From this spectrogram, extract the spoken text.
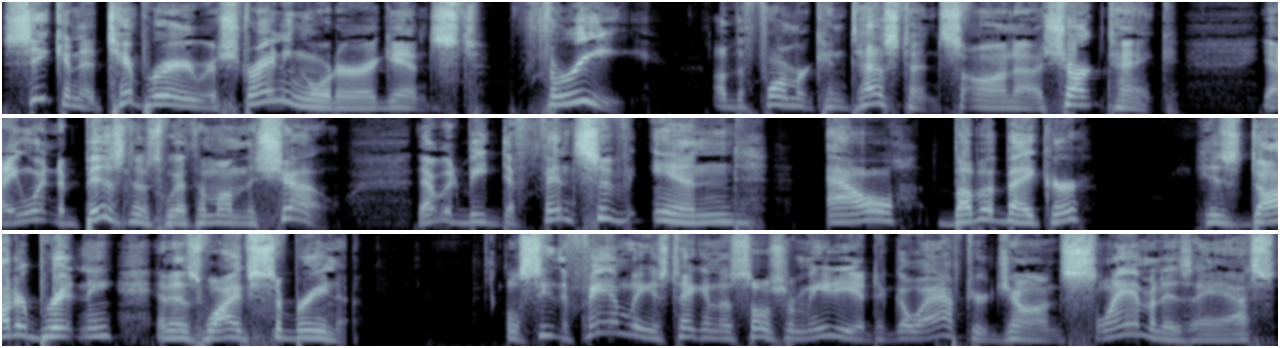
seeking a temporary restraining order against three of the former contestants on uh, Shark Tank. Yeah, he went into business with them on the show. That would be defensive end Al Bubba Baker, his daughter Brittany, and his wife Sabrina. Well, see, the family has taken to social media to go after John, slamming his ass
